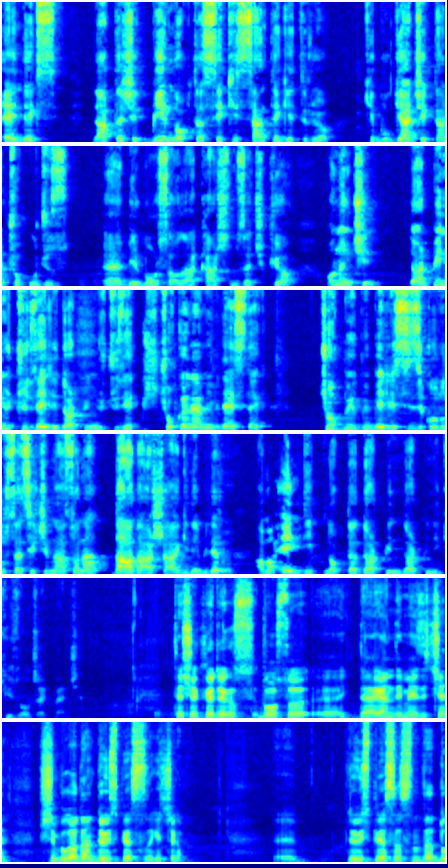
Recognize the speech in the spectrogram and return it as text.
endeks yaklaşık 1.8 sente getiriyor. Ki bu gerçekten çok ucuz e, bir borsa olarak karşımıza çıkıyor. Onun için 4350-4370 çok önemli bir destek. Çok büyük bir belirsizlik olursa seçimden sonra daha da aşağı gidebilir. Hı. Ama en dip nokta 4000-4200 olacak bence. Teşekkür ediyoruz borsa e, değerlendirmeniz için. Şimdi buradan döviz piyasasına geçelim. E, döviz piyasasında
